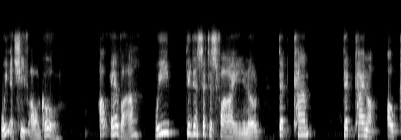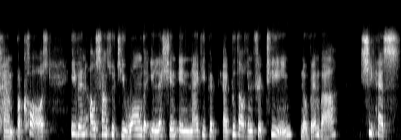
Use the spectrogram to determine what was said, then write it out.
we achieve our goal. However, we didn't satisfy, you know, that come that kind of outcome because even Aung San Suu Kyi won the election in 19, uh, 2015 November, she has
